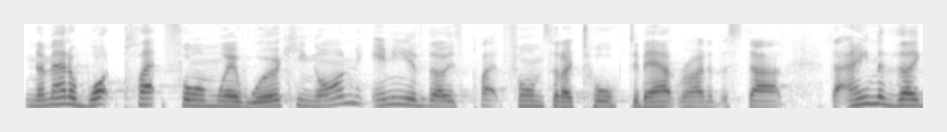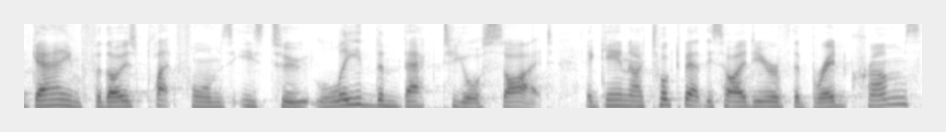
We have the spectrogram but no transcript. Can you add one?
no matter what platform we're working on, any of those platforms that I talked about right at the start, the aim of the game for those platforms is to lead them back to your site. Again, I talked about this idea of the breadcrumbs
